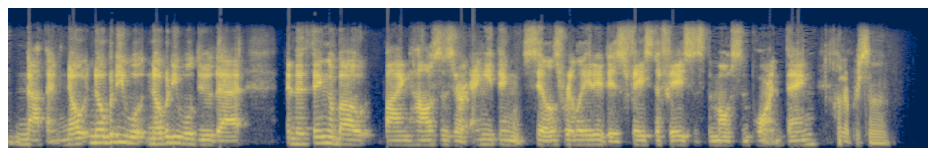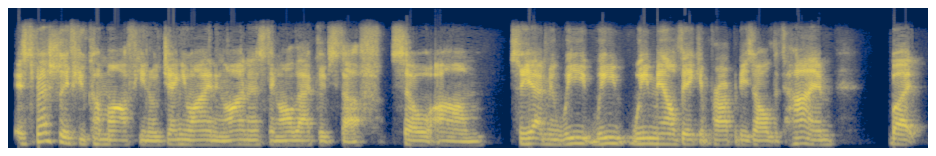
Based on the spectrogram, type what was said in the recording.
nothing. No, nobody will nobody will do that. And the thing about buying houses or anything sales related is face to face is the most important thing. Hundred percent. Especially if you come off, you know, genuine and honest and all that good stuff. So, um, so yeah, I mean, we we we mail vacant properties all the time, but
